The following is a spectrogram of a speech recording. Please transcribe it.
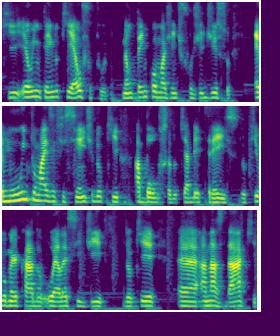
que eu entendo que é o futuro. Não tem como a gente fugir disso. É muito mais eficiente do que a bolsa, do que a B3, do que o mercado, o LSD, do que é, a Nasdaq.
